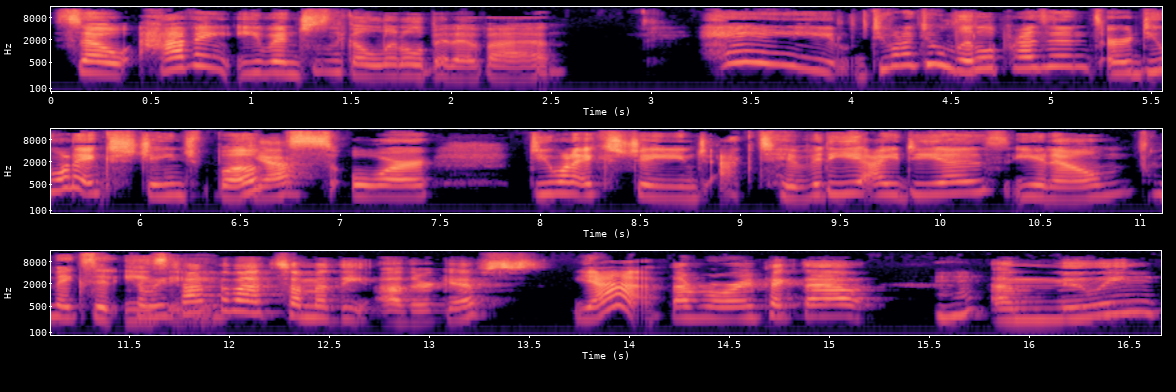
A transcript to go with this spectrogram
So having even just like a little bit of a hey do you want to do little presents? Or do you want to exchange books? Or do you want to exchange activity ideas you know makes it easy Can we talk about some of the other gifts yeah that Rory picked out? Mhm. A mooing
